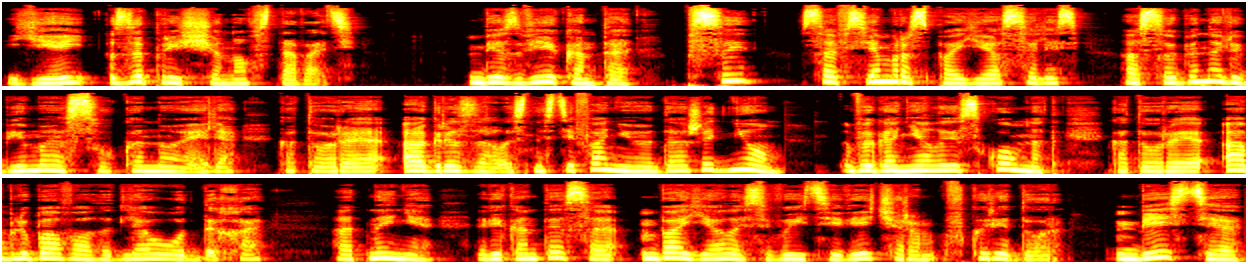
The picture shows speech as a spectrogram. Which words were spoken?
ей запрещено вставать. Без Виканта псы совсем распоясались, особенно любимая сука Ноэля, которая огрызалась на Стефанию даже днем, выгоняла из комнат, которые облюбовала для отдыха. Отныне Викантесса боялась выйти вечером в коридор. Бестия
